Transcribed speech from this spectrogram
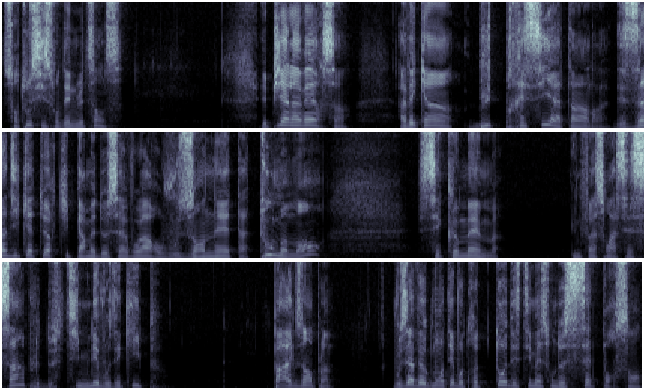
Surtout s'ils sont dénués de sens. Et puis à l'inverse, avec un but précis à atteindre, des indicateurs qui permettent de savoir où vous en êtes à tout moment, c'est quand même une façon assez simple de stimuler vos équipes. Par exemple, vous avez augmenté votre taux d'estimation de 7%.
